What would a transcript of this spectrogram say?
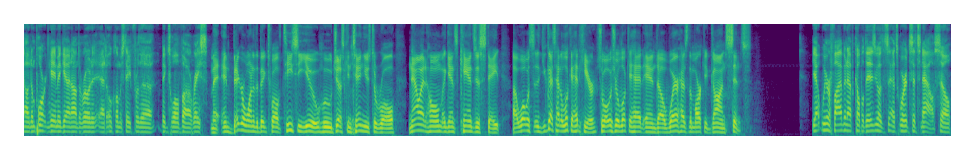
Now an important game again on the road at Oklahoma State for the Big 12 uh, race. And bigger one of the Big 12, TCU, who just continues to roll. Now at home against Kansas State. Uh, what was you guys had a look ahead here? So what was your look ahead, and uh, where has the market gone since? Yeah, we were five and a half a couple days ago. That's where it sits now. So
